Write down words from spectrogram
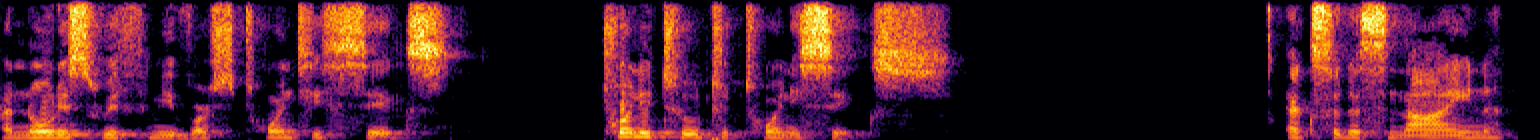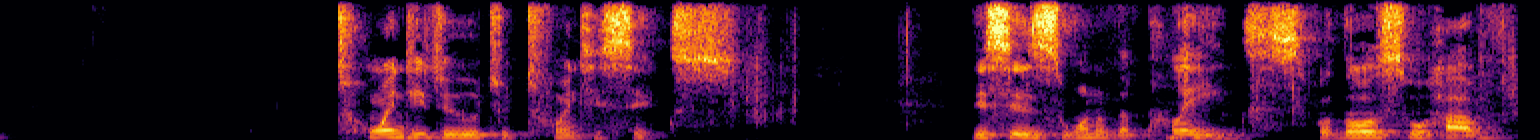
and notice with me verse 26, 22 to 26. Exodus 9, 22 to 26. This is one of the plagues. For those who have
